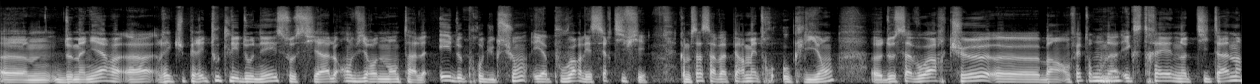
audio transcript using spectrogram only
euh, de manière à récupérer toutes les données sociales, environnementales et de production et à pouvoir les certifier. Comme ça, ça va permettre aux clients euh, de savoir que, ben, en fait, on a mhm. extrait notre titane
